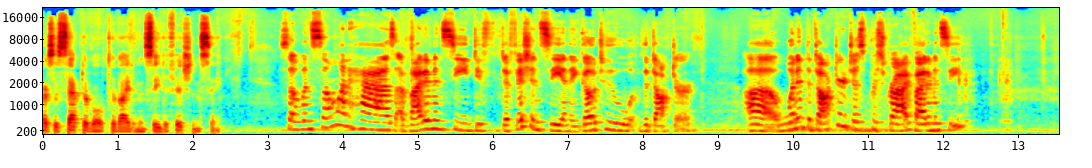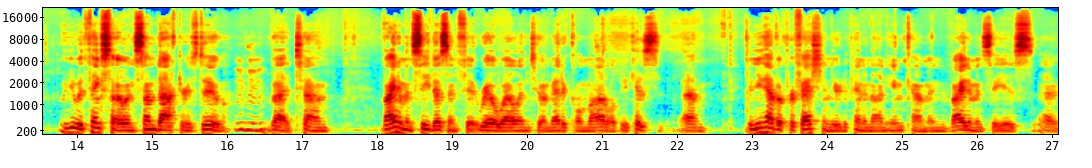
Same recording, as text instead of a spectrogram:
are susceptible to vitamin C deficiency. So, when someone has a vitamin C def- deficiency and they go to the doctor, uh, wouldn't the doctor just prescribe vitamin C? Well, you would think so, and some doctors do. Mm-hmm. But um, vitamin C doesn't fit real well into a medical model because um, when you have a profession, you're dependent on income, and vitamin C is uh,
